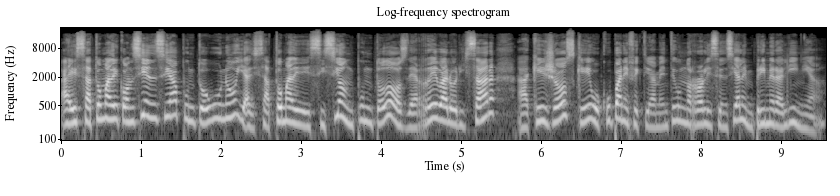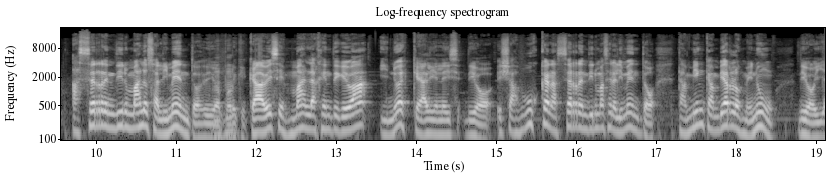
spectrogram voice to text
a, esa toma de conciencia, punto uno, y a esa toma de decisión, punto dos, de revalorizar a aquellos que ocupan efectivamente un rol esencial en primera línea. Hacer rendir más los alimentos, digo, porque cada vez es más la gente que va y no es que alguien le dice, digo, ellas buscan hacer rendir más el alimento, también cambiar los menús. Digo, y,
